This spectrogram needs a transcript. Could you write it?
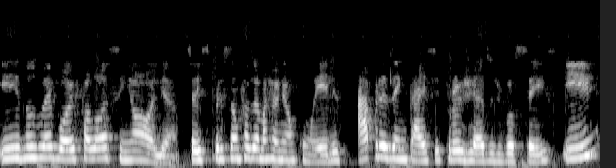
E nos levou e falou assim: olha, vocês precisam fazer uma reunião com eles, apresentar esse projeto de vocês e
